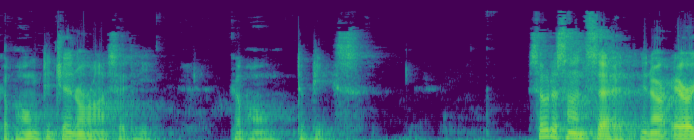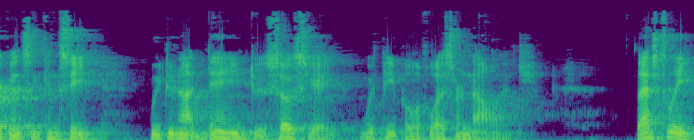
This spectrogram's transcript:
come home to generosity, come home to peace. Sotaesan said, in our arrogance and conceit, we do not deign to associate with people of lesser knowledge. Last week,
